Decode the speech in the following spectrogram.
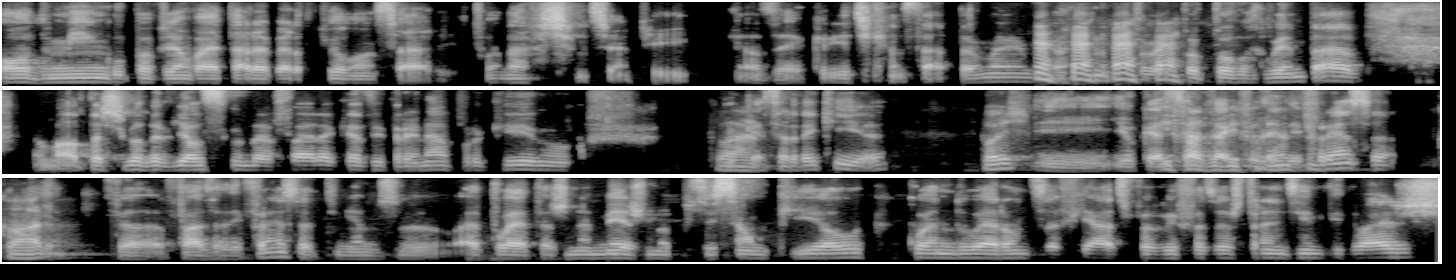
Ao domingo o pavilhão vai estar aberto para eu lançar. E tu andavas sempre e Zé, queria descansar também, também estou todo rebentado. A malta chegou de avião segunda-feira, queres ir treinar por aqui? Claro. O que é certo aqui, é? Pois. E, e o que é certo é que faz a diferença. Claro. Faz a diferença. Tínhamos uh, atletas na mesma posição que ele, que quando eram desafiados para vir fazer os treinos individuais,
